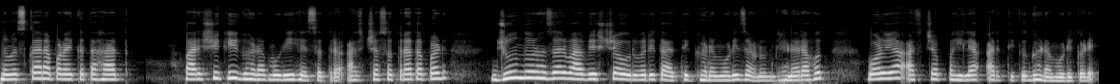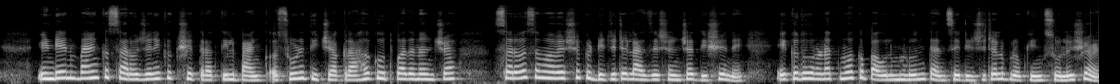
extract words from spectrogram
नमस्कार आपण ऐकत आहात वार्षिकी घडामोडी हे सत्र. आजच्या सत्रात आपण जून दोन हजार बावीसच्या उर्वरित आर्थिक घडामोडी जाणून घेणार आहोत. वळूया आजच्या पहिल्या आर्थिक घडामोडीकडे. इंडियन बँक सार्वजनिक क्षेत्रातील बँक असून तिच्या ग्राहक उत्पादनांच्या सर्वसमावेशक डिजिटलायझेशनच्या दिशेने एक धोरणात्मक पाऊल म्हणून त्यांचे डिजिटल ब्रोकिंग सोल्युशन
